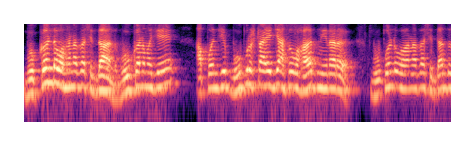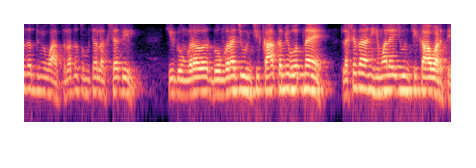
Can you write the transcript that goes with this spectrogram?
भूखंड वाहनाचा सिद्धांत भूखंड म्हणजे आपण जे भूपृष्ठ आहे जे असं वाहत नेणारं भूखंड वहनाचा सिद्धांत जर तुम्ही वाचला तर तुमच्या लक्षात येईल की डोंगरावर डोंगराची उंची का कमी होत नाही? लक्षात आलं आणि हिमालयाची उंची का वाढते?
